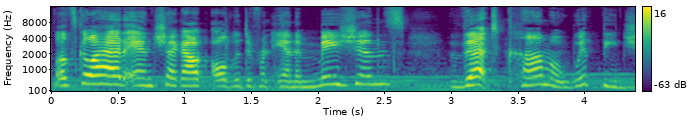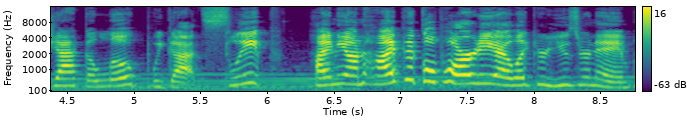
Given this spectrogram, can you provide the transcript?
Let's go ahead and check out all the different animations that come with the jackalope. We got sleep, Hi Neon, hi Pickle Party. I like your username.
